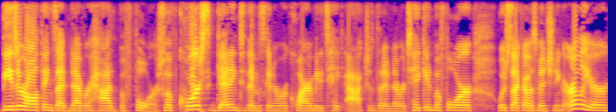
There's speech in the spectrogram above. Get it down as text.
these are all things I've never had before. So, of course, getting to them is going to require me to take actions that I've never taken before, which, like I was mentioning earlier,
